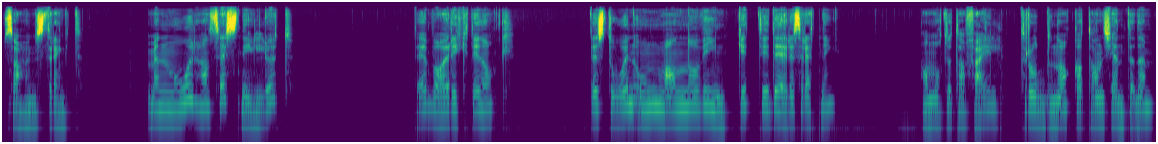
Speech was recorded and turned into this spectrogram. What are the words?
sa hun strengt. Men mor, han ser snill ut. Det var riktig nok. Det sto en ung mann og vinket i deres retning. Han måtte ta feil, trodde nok at han kjente dem,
